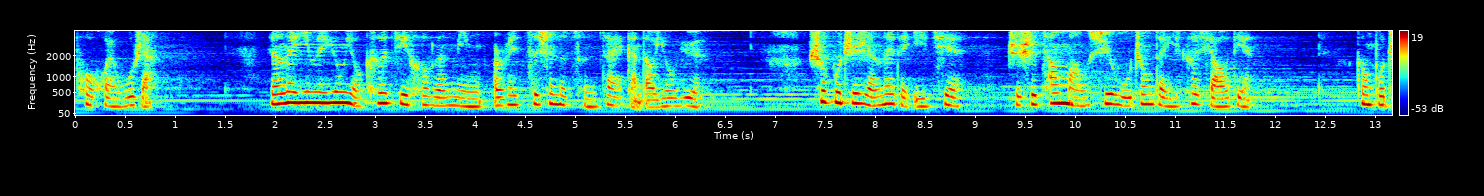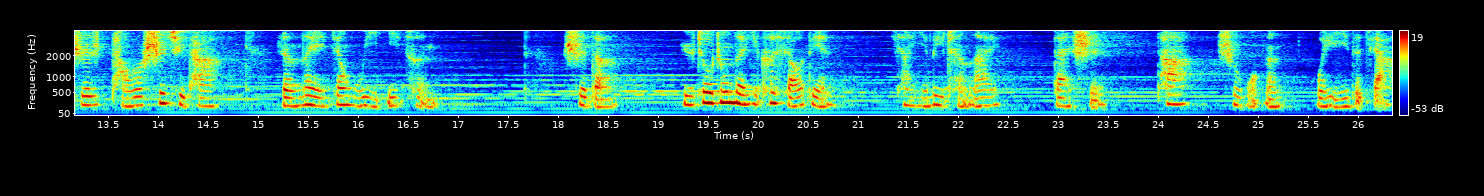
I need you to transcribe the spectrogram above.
破坏污染。人类因为拥有科技和文明而为自身的存在感到优越，殊不知人类的一切只是苍茫虚无中的一颗小点，更不知倘若失去它，人类将无以依存。是的，宇宙中的一颗小点。像一粒尘埃，但是它是我们唯一的家。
